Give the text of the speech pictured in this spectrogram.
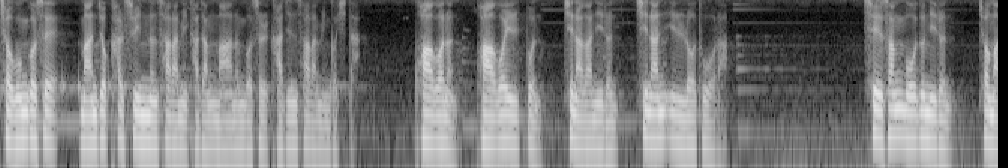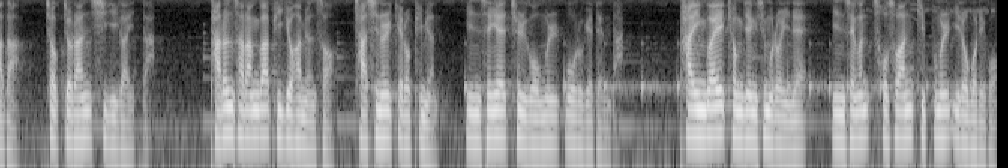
적은 것에 만족할 수 있는 사람이 가장 많은 것을 가진 사람인 것이다. 과거는 과거일 뿐 지나간 일은 지난 일로 두어라. 세상 모든 일은 저마다 적절한 시기가 있다. 다른 사람과 비교하면서 자신을 괴롭히면 인생의 즐거움을 모르게 된다. 타인과의 경쟁심으로 인해 인생은 소소한 기쁨을 잃어버리고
